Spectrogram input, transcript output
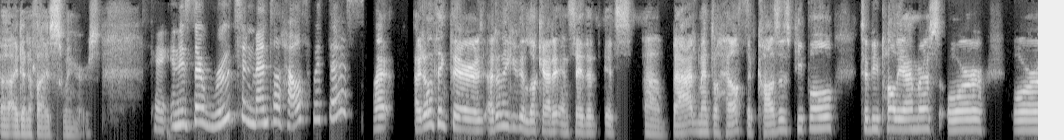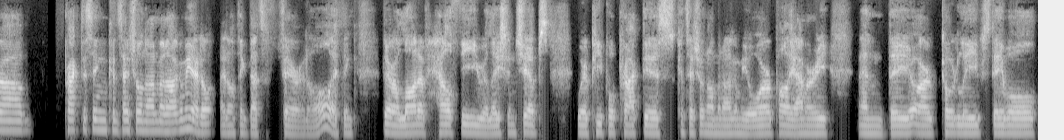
identify as swingers. Okay, and is there roots in mental health with this? I I don't think there. I don't think you can look at it and say that it's uh, bad mental health that causes people to be polyamorous or or um, practicing consensual non-monogamy i don't i don't think that's fair at all. I think there are a lot of healthy relationships where people practice consensual non-monogamy or polyamory and they are totally stable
